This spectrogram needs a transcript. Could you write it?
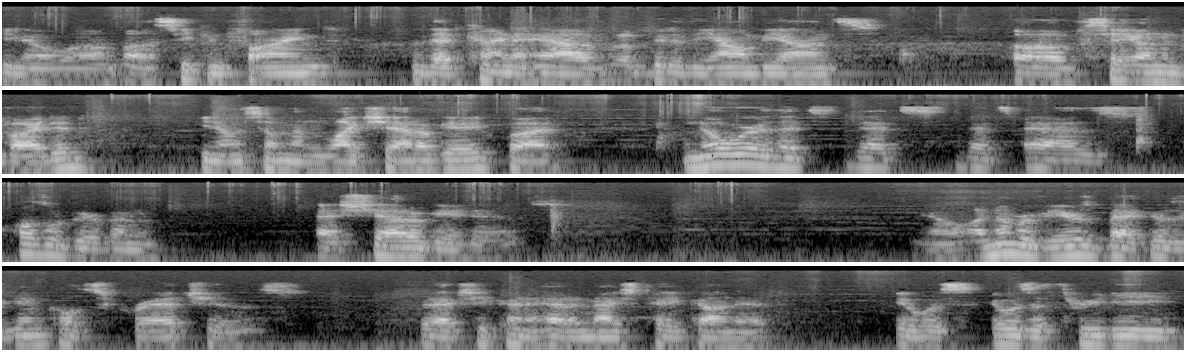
you know, um, uh, seek and find that kind of have a bit of the ambiance of, say, Uninvited, you know, something like Shadowgate, but nowhere that's that's that's as puzzle driven as Shadowgate is. You know, a number of years back, there was a game called Scratches that actually kind of had a nice take on it. It was it was a 3D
